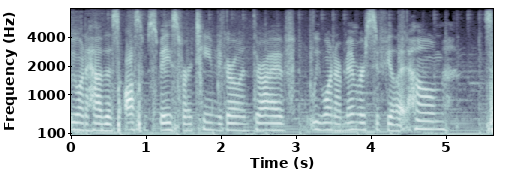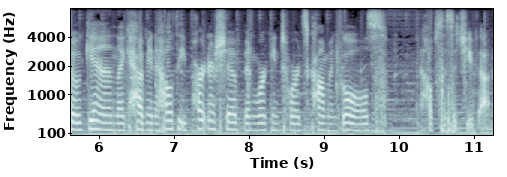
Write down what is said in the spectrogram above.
We want to have this awesome space for our team to grow and thrive. We want our members to feel at home. So, again, like having a healthy partnership and working towards common goals helps us achieve that.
